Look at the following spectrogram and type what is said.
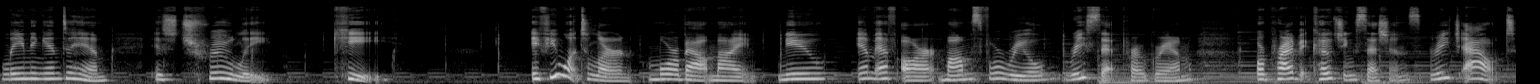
Leaning into Him is truly key. If you want to learn more about my new MFR Moms for Real Reset program or private coaching sessions, reach out.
